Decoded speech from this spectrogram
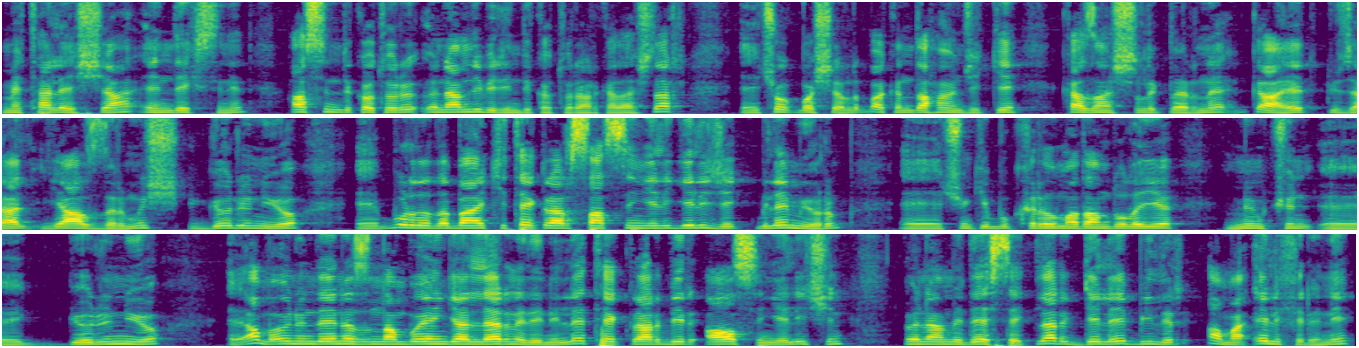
Metal eşya endeksinin has indikatörü önemli bir indikatör arkadaşlar. E, çok başarılı. Bakın daha önceki kazançlılıklarını gayet güzel yazdırmış görünüyor. E, burada da belki tekrar sat sinyali gelecek bilemiyorum. E, çünkü bu kırılmadan dolayı mümkün e, görünüyor. E, ama önünde en azından bu engeller nedeniyle tekrar bir al sinyali için önemli destekler gelebilir. Ama el freni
